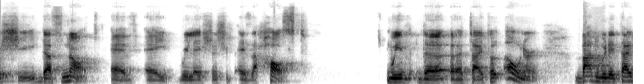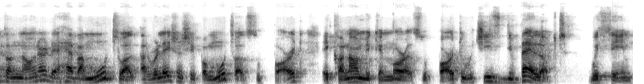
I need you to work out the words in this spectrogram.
she does not have a relationship as a host with the uh, title owner. But with the title owner, they have a mutual, a relationship of mutual support, economic and moral support, which is developed within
